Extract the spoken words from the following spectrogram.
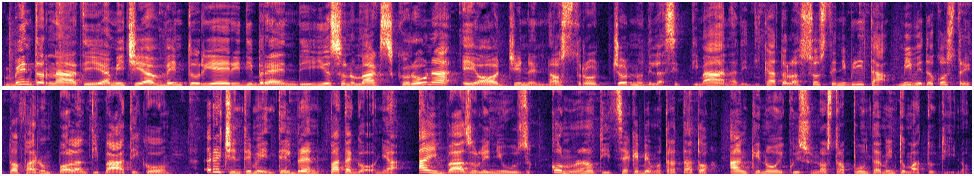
Bentornati amici avventurieri di Brandy, io sono Max Corona e oggi nel nostro giorno della settimana dedicato alla sostenibilità mi vedo costretto a fare un po' l'antipatico. Recentemente il brand Patagonia ha invaso le news con una notizia che abbiamo trattato anche noi qui sul nostro appuntamento mattutino.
